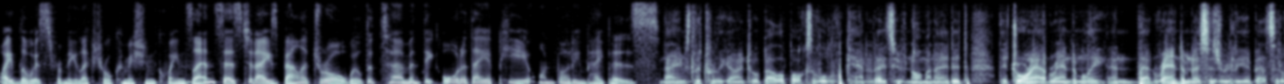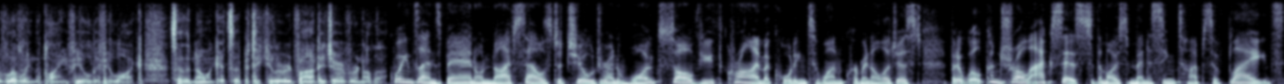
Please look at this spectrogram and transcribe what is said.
Wade Lewis from the Electoral Commission Queensland says today's ballot draw will determine the order they appear on voting papers. Names literally go into a ballot box of all of the candidates who've nominated. They're drawn out randomly, and that randomness is really about sort of levelling the playing field, if you like, so that no one gets a particular advantage over another. Queensland's ban on knife sales to children won't solve youth crime, according to one criminologist, but it will control access to the most menacing types of blades.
